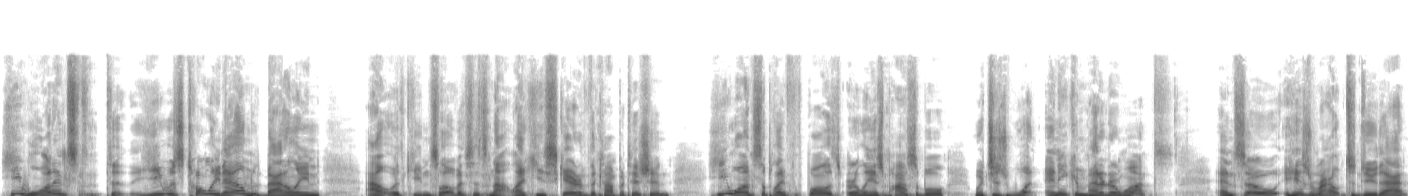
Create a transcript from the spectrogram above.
he wanted to. He was totally down with battling out with Kedon Slovis. It's not like he's scared of the competition. He wants to play football as early as possible, which is what any competitor wants. And so his route to do that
